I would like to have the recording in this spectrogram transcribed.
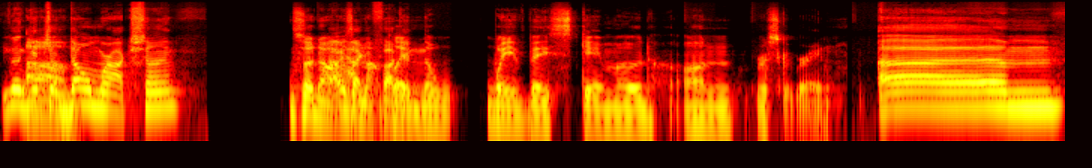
You're gonna get your um, dome rock, son. So no, I was like not fucking- played the wave-based game mode on Risk of Rain. Um,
